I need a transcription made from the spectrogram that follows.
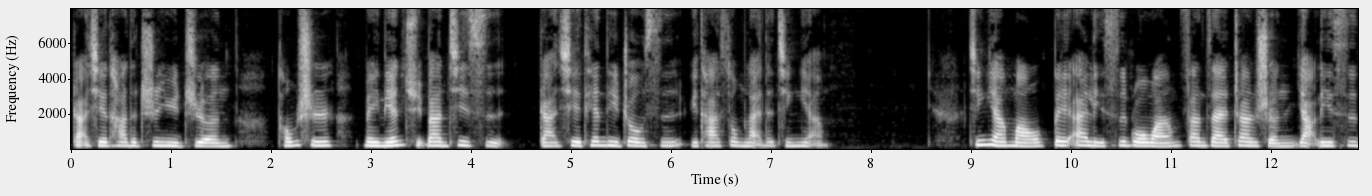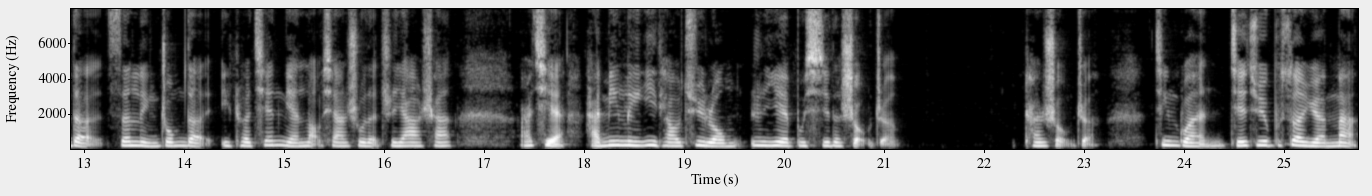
感谢他的知遇之恩，同时每年举办祭祀，感谢天帝宙斯与他送来的金羊。金羊毛被爱丽丝国王放在战神亚历斯的森林中的一棵千年老橡树的枝桠上，而且还命令一条巨龙日夜不息地守着、看守着。尽管结局不算圆满，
